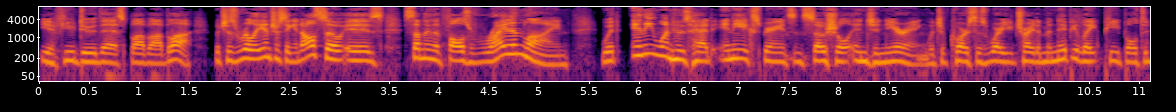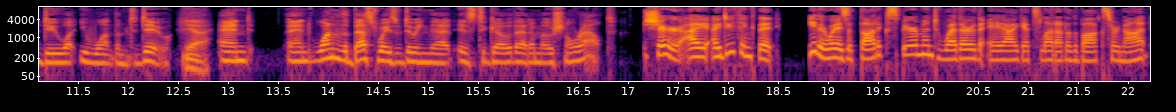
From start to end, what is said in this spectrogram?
if you do this, blah, blah, blah, which is really interesting. It also is something that falls right in line with anyone who's had any experience in social engineering, which of course is where you try to manipulate people to do what you want them to do. Yeah. And and one of the best ways of doing that is to go that emotional route. Sure. I, I do think that either way is a thought experiment, whether the AI gets let out of the box or not.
